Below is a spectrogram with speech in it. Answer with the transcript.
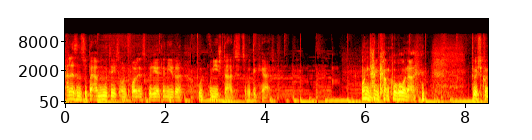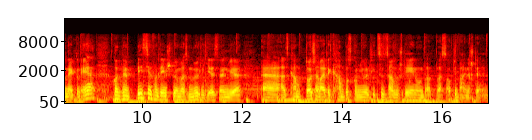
Alle sind super ermutigt und voll inspiriert in ihre Unistadt zurückgekehrt. Und dann kam Corona. Durch Connect und Air konnten wir ein bisschen von dem spüren, was möglich ist, wenn wir äh, als Camp deutschlandweite Campus-Community zusammenstehen und was auf die Beine stellen.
